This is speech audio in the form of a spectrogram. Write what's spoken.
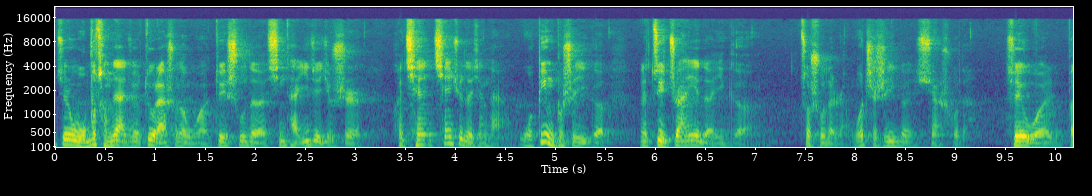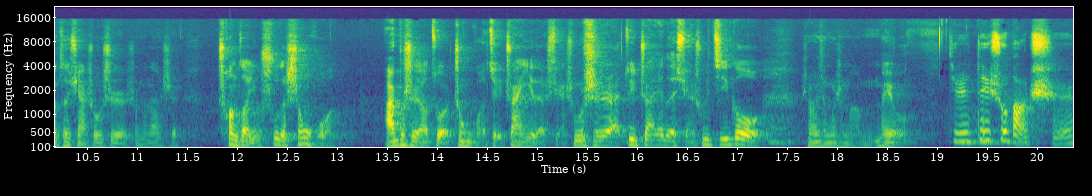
就是我不存在，就对我来说的，我对书的心态一直就是很谦谦虚的心态。我并不是一个呃最专业的一个做书的人，我只是一个选书的。所以我本次选书是什么呢？是创造有书的生活，而不是要做中国最专业的选书师、最专业的选书机构，什么什么什么没有。就是对书保持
